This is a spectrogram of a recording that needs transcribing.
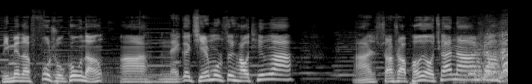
里面的附属功能啊，哪个节目最好听啊？啊，刷刷朋友圈呐，是吧？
